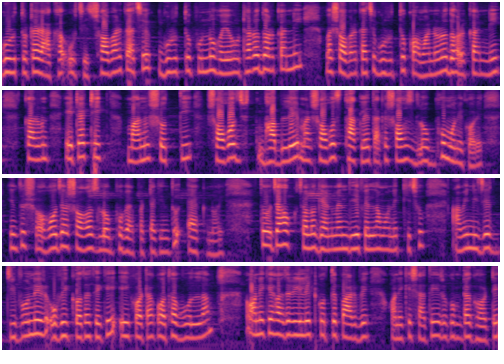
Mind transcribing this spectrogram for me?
গুরুত্বটা রাখা উচিত। সবার কাছে গুরুত্বপূর্ণ হয়ে ওঠারও দরকার নেই বা সবার কাছে গুরুত্ব কমানোরও দরকার নেই। কারণ এটা ঠিক মানুষ সত্যি সহজ ভাবলে মানে সহজ থাকলে তাকে সহজলভ্য মনে করে। কিন্তু সহজ আর সহজলভ্য ব্যাপারটা কিন্তু এক নয়। তো যা হোক, চলো জ্ঞানম্যান দিয়ে ফেললাম অনেক কিছু। আমি নিজের জীবনের অভিজ্ঞতা থেকে এই কটা কথা বললাম। অনেকে হয়তো রিলেট করতে পারবে, অনেকের সাথে এরকমটা ঘটে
